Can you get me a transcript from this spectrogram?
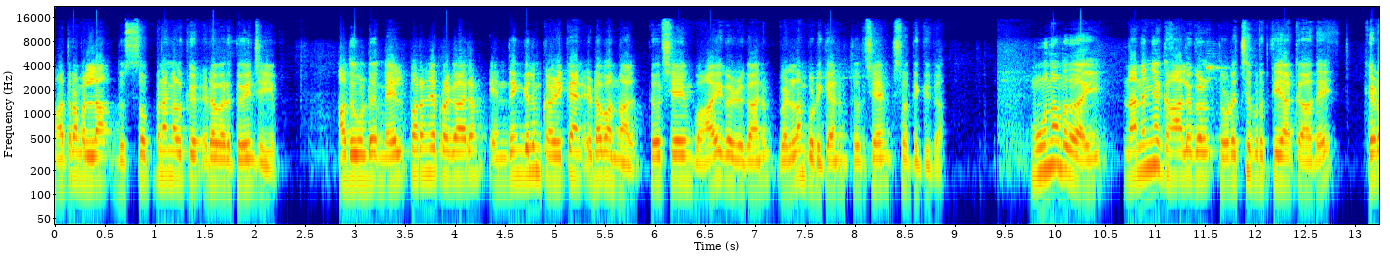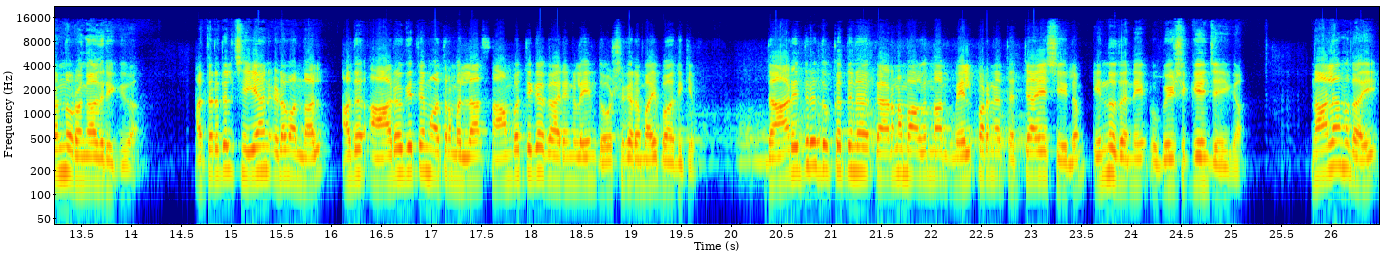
മാത്രമല്ല ദുസ്വപ്നങ്ങൾക്ക് ഇടവരുത്തുകയും ചെയ്യും. അതുകൊണ്ട് മേൽപ്പറഞ്ഞ പ്രകാരം എന്തെങ്കിലും കഴിക്കാൻ ഇടവന്നാൽ തീർച്ചയായും വായു കഴുകാനും വെള്ളം കുടിക്കാനും തീർച്ചയായും ശ്രദ്ധിക്കുക. മൂന്നാമതായി നനഞ്ഞ കാലുകൾ തുടച്ച് വൃത്തിയാക്കാതെ കിടന്നുറങ്ങാതിരിക്കുക. അത്തരത്തിൽ ചെയ്യാൻ ഇടവന്നാൽ അത് ആരോഗ്യത്തെ മാത്രമല്ല സാമ്പത്തിക കാര്യങ്ങളെയും ദോഷകരമായി ബാധിക്കും. ദാരിദ്ര്യ ദുഃഖത്തിന് കാരണമാകുന്ന മേൽപ്പറഞ്ഞ തെറ്റായ ശീലം ഇന്ന് തന്നെ ഉപേക്ഷിക്കുകയും ചെയ്യുക. നാലാമതായി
